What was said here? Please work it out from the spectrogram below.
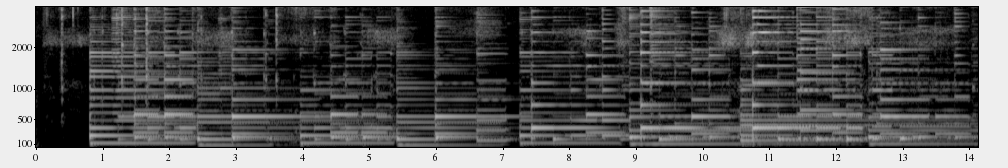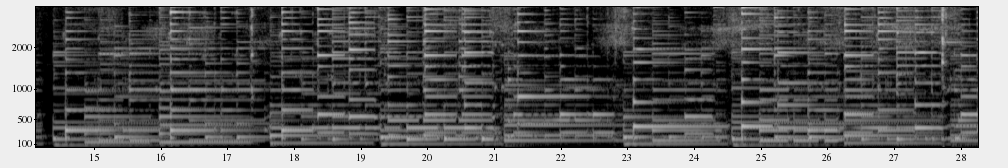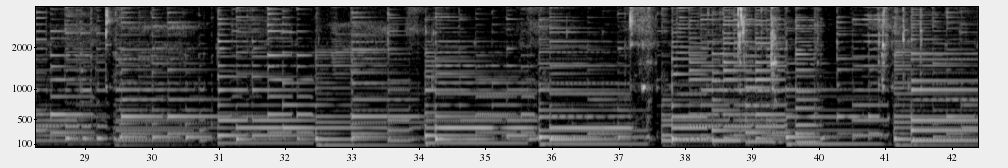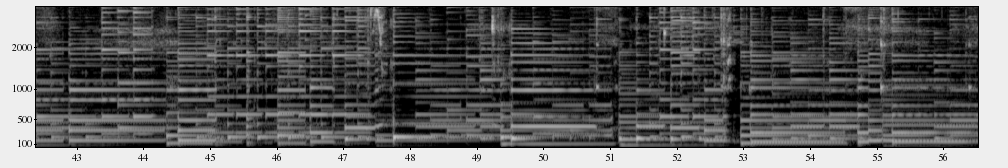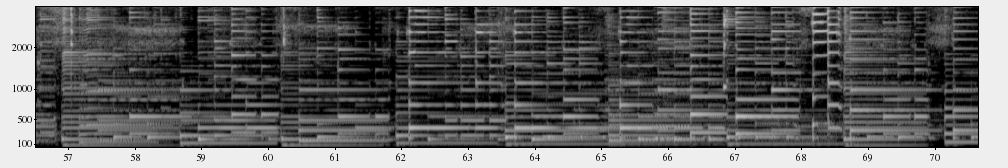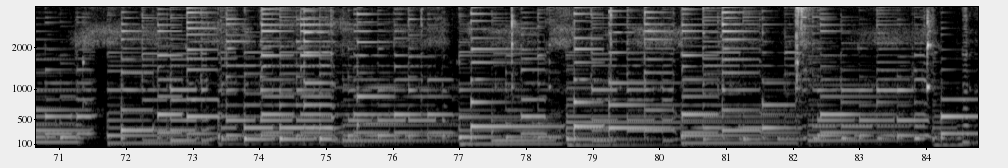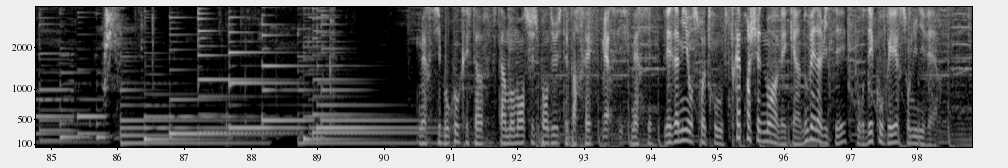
Merci beaucoup Christophe. C'était un moment suspendu, c'était parfait. Merci. Merci. Les amis, on se retrouve très prochainement avec un nouvel invité pour découvrir son univers.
